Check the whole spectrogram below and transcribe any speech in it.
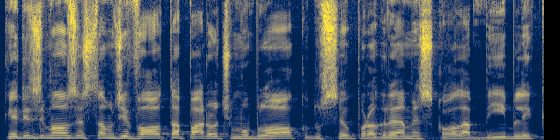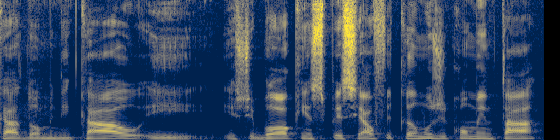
Queridos irmãos, estamos de volta para o último bloco do seu programa Escola Bíblica Dominical e este bloco em especial ficamos de comentar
